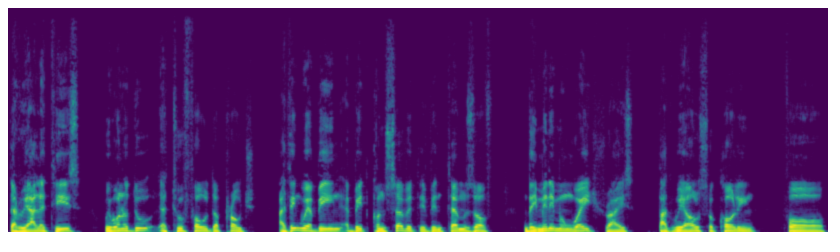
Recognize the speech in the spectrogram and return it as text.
the reality is we want to do a twofold approach. I think we're being a bit conservative in terms of the minimum wage rise, but we are also calling for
